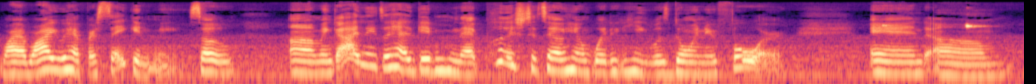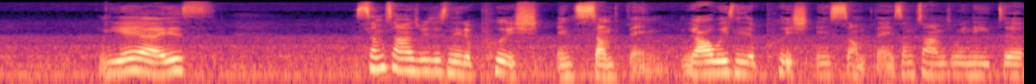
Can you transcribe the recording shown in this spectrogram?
why why you have forsaken me? So um, and God needs to have given him that push to tell him what he was doing it for. And um, yeah, it's sometimes we just need a push in something. We always need a push in something. Sometimes we need to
